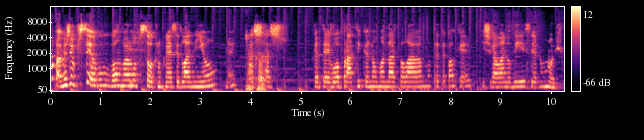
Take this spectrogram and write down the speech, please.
Ah, pá, mas eu percebo, vão levar uma pessoa que não conhece de lado nenhum, né? Okay. Acho, acho que até é boa prática não mandar para lá uma treta qualquer e chegar lá no dia e ser um nojo.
